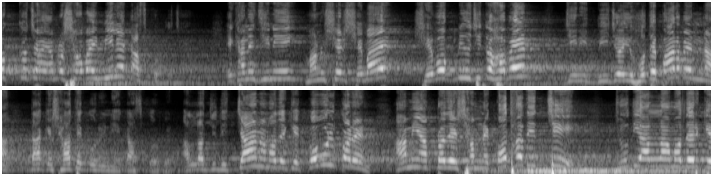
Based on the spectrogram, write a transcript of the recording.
ঐক্য চাই, আমরা সবাই মিলে কাজ করতে চাই। এখানে যিনি মানুষের সেবায় সেবক নিয়োজিত হবেন, যিনি বিজয়ী হতে পারবেন না, তাকে সাথে করে নিয়ে কাজ করবেন। আল্লাহ যদি চান আমাদেরকে কবুল করেন, আমি আপনাদের সামনে কথা দিচ্ছি, যদি আল্লাহ আমাদেরকে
